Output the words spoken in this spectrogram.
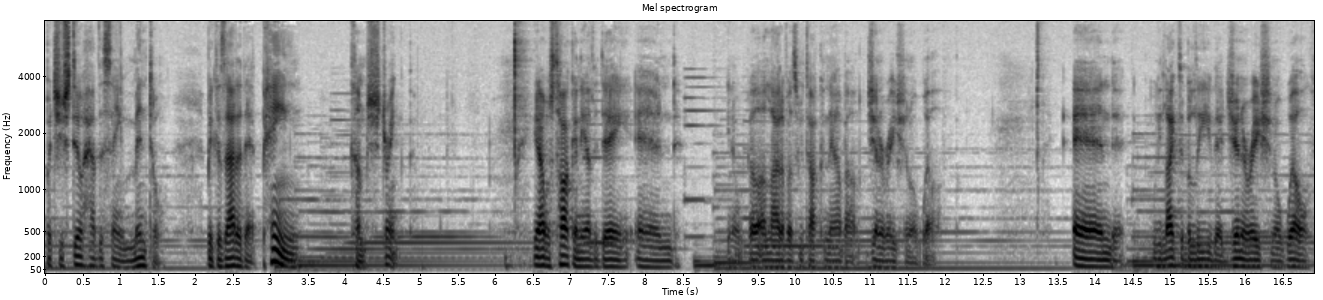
but you still have the same mental because out of that pain comes strength. You know, I was talking the other day, and you know, a lot of us we talking now about generational wealth, and we like to believe that generational wealth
